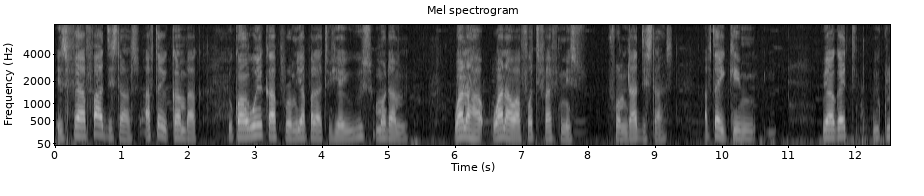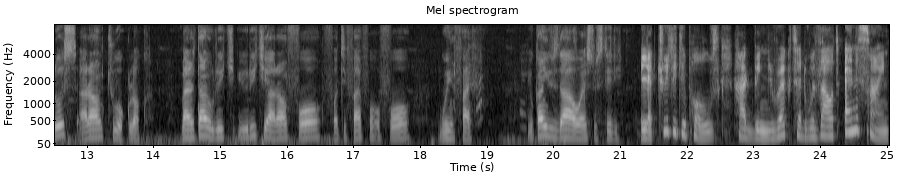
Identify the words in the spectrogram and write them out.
it's far far distance. After you come back, you can wake up from Yapala to here. You use more than one hour, one hour forty five minutes from that distance. After you came, we are get we close around two o'clock. By the time you reach, you reach here around four forty five or four going five. You can use that hours to study. Electricity poles had been erected without any sign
